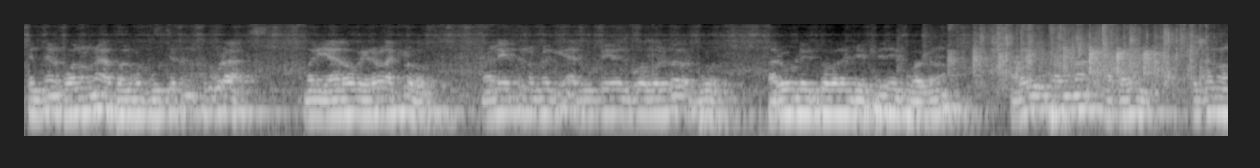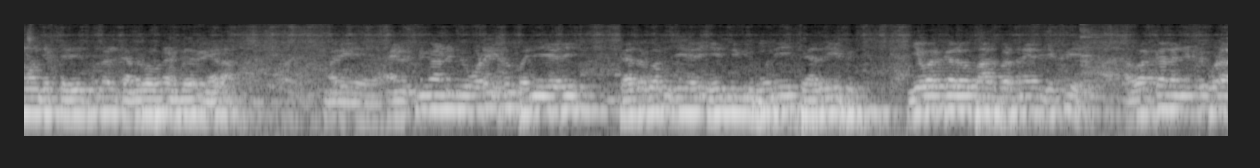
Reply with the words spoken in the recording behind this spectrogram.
చిన్న చిన్న పనులు ఉన్నాయి ఆ పనులు కూడా పూర్తి చేస్తాం. ఇప్పుడు కూడా మరి యాభై ఇరవై లక్షలు మళ్ళీ ఎత్తున్నప్పటికీ ఆ రోడ్డు వేసుకోకూడదు ఆ రోడ్లు వేసుకోవాలని చెప్పి నేను కోరుతాను అలాగే ఈ పనులు ఆ పనులు పెద్దమ్మని చెప్పి తెలియజేసుకుంటాను. చంద్రబాబు నాయుడు గారు ఎలా? మరి ఆయన వచ్చిన కాడి నుంచి కూడా ఏదో పని చేయాలి పేదల కోసం చేయాలి ఏది మిగిలిపోయి పేదలు ఏ వర్గాలు బాధపడుతున్నాయని చెప్పి ఆ వర్గాలన్నింటినీ కూడా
